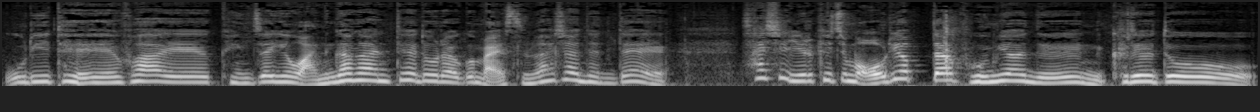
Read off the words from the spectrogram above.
우리 대화에 굉장히 완강한 태도라고 말씀하셨는데 사실 이렇게 좀 어렵다 보면은 그래도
